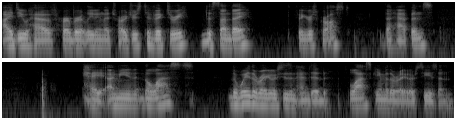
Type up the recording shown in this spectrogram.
I do have Herbert leading the Chargers to victory this Sunday. Fingers crossed that happens. Hey, I mean, the last, the way the regular season ended, last game of the regular season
